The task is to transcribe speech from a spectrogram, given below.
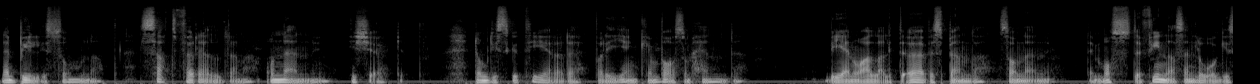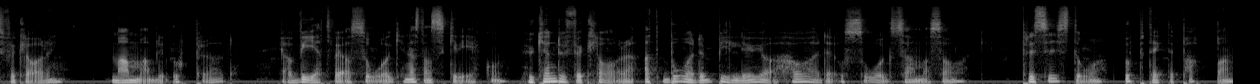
när Billy somnat, satt föräldrarna och nannyn i köket. De diskuterade vad det egentligen var som hände. Vi är nog alla lite överspända, sa Nanny. Det måste finnas en logisk förklaring. Mamma blev upprörd. Jag vet vad jag såg, nästan skrek hon. Hur kan du förklara att både Billy och jag hörde och såg samma sak? Precis då upptäckte pappan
